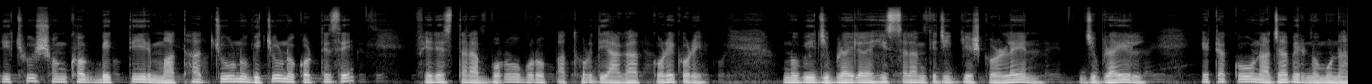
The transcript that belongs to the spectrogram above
কিছু সংখ্যক ব্যক্তির মাথা চূর্ণ বিচূর্ণ করতেছে ফেরেস্তারা বড় বড় পাথর দিয়ে আঘাত করে করে। নবী জিব্রাইল আলহিসাল্লামকে জিজ্ঞেস করলেন, জিব্রাইল, এটা কোন আজাবের নমুনা?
